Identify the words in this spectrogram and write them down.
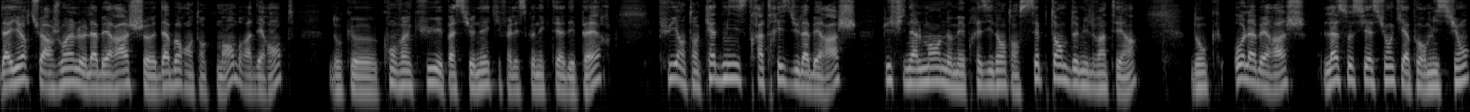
D'ailleurs, tu as rejoint le LabRH euh, d'abord en tant que membre adhérente, donc euh, convaincu et passionné qu'il fallait se connecter à des pairs, puis en tant qu'administratrice du LabRH, puis finalement nommée présidente en septembre 2021. Donc au LabRH, l'association qui a pour mission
